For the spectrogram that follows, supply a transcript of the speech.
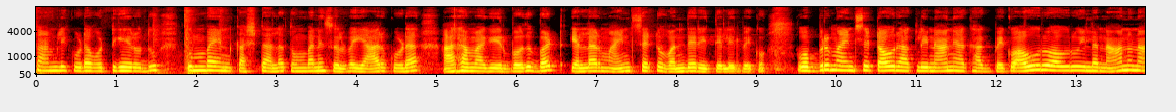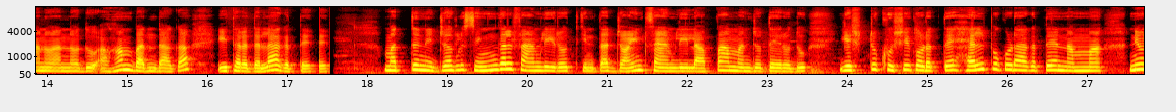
ಫ್ಯಾಮ್ಲಿ ಕೂಡ ಒಟ್ಟಿಗೆ ಇರೋದು ತುಂಬ ಏನು ಕಷ್ಟ ಅಲ್ಲ. ತುಂಬಾ ಸುಲಭ. ಯಾರು ಕೂಡ ಆರಾಮಾಗಿ ಇರ್ಬೋದು ಬಟ್ ಎಲ್ಲರ ಮೈಂಡ್ ಸೆಟ್ಟು ಒಂದೇ ರೀತಿಯಲ್ಲಿರಬೇಕು ಒಬ್ಬರು ಮೈಂಡ್ ಸೆಟ್ ಅವ್ರು ಹಾಕಲಿ, ನಾನು ಯಾಕೆ ಹಾಕಬೇಕು? ಅವರು ಅವರು, ಇಲ್ಲ ನಾನು ನಾನು ಅನ್ನೋದು ಅಹಂ ಬಂದಾಗ ಈ ಥರದ್ದೆಲ್ಲ ಆಗುತ್ತೆ. ಮತ್ತು ನಿಜವಾಗ್ಲೂ ಸಿಂಗಲ್ ಫ್ಯಾಮ್ಲಿ ಇರೋದಕ್ಕಿಂತ ಜಾಯಿಂಟ್ ಫ್ಯಾಮ್ಲಿ ಇಲ್ಲ ಅಪ್ಪ ಅಮ್ಮನ ಜೊತೆ ಇರೋದು ಎಷ್ಟು ಖುಷಿ ಕೊಡುತ್ತೆ ಹೆಲ್ಪ್ ಕೂಡ ಆಗುತ್ತೆ ನಮ್ಮ, ನೀವು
